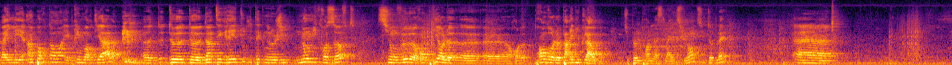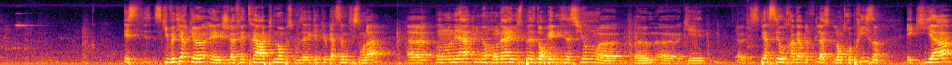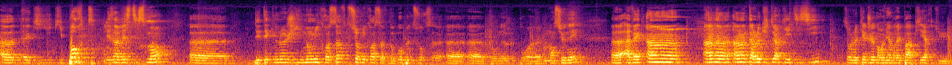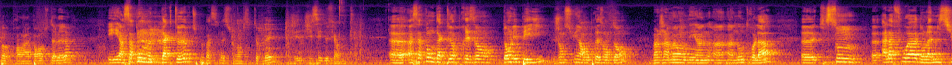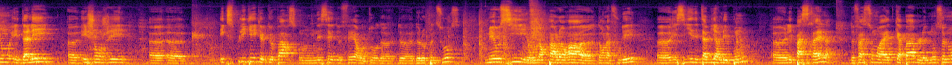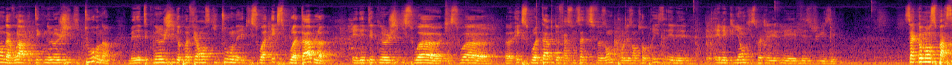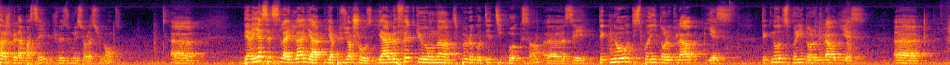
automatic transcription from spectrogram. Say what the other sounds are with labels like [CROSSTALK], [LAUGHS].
bah, est important et primordial d'intégrer toutes les technologies non Microsoft si on veut remplir prendre le pari du cloud. Tu peux me prendre la slide suivante, s'il te plaît? Et ce qui veut dire que, et je la fais très rapidement parce que vous avez quelques personnes qui sont là, euh, on, a une, espèce d'organisation euh, euh, qui est dispersée au travers de toute l'entreprise et qui, porte les investissements des technologies non Microsoft sur Microsoft, donc open source pour, pour mentionner, avec un, un, un interlocuteur qui est ici, sur lequel je ne reviendrai pas, Pierre, tu prendras la parole tout à l'heure, et un certain nombre d'acteurs, tu peux passer la suivante s'il te plaît, j'essaie de faire vite. Euh, un certain nombre d'acteurs présents dans les pays, j'en suis un représentant, Benjamin en est un, autre là, euh, qui sont euh, à la fois dont la mission est d'aller échanger, expliquer quelque part ce qu'on essaie de faire autour de, l'open source, mais aussi, et on en reparlera dans la foulée, essayer d'établir les ponts euh, les passerelles, de façon à être capable non seulement d'avoir des technologies qui tournent, mais des technologies de préférence qui tournent et qui soient exploitables, et des technologies qui soient, euh, euh, exploitables de façon satisfaisante pour les entreprises et les, et les clients qui souhaitent les, utiliser. Ça commence par ça, je vais la passer, je vais zoomer sur la suivante. derrière cette slide-là, il, y, a, plusieurs choses. Il y a le fait qu'on a un petit peu le côté tick box. Hein. c'est techno disponible dans le cloud, yes. Techno disponible dans le cloud, yes. Euh,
